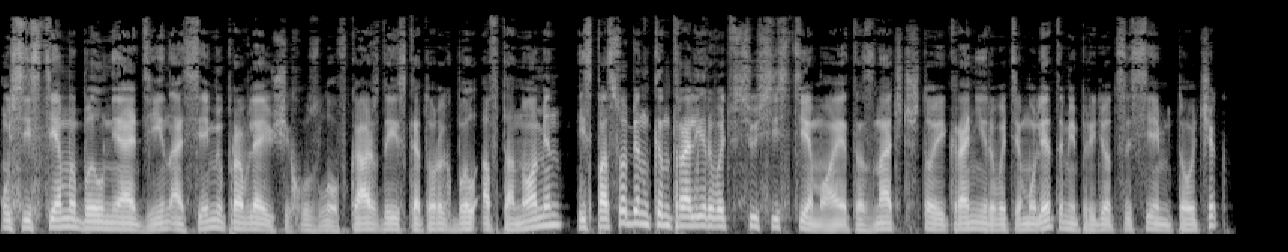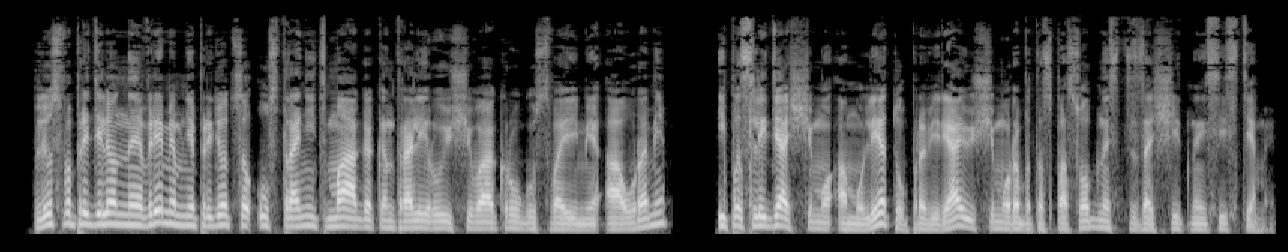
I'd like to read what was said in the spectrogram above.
У системы был не один, а семь управляющих узлов, каждый из которых был автономен и способен контролировать всю систему, а это значит, что экранировать амулетами придется семь точек, плюс в определенное время мне придется устранить мага, контролирующего округу своими аурами, и по следящему амулету, проверяющему работоспособность защитной системы.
